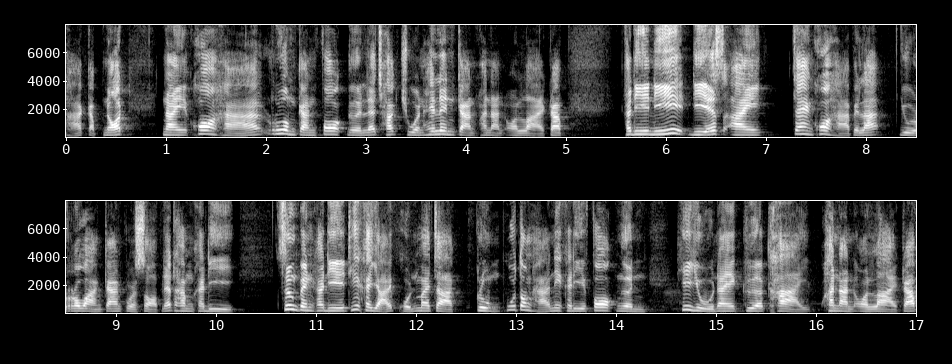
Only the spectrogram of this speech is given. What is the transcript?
หากับน็อตในข้อหาร่วมกันฟอกเงิน และชักชวนให้เล่นการพนันออนไลน์ครับ คดีนี้ DSI แจ้งข้อหาไปแล้วอยู่ระหว่างการตรวจสอบและทำคดี ซึ่งเป็นคดีที่ขยายผลมาจากกลุ่มผู้ต้องหาในคดีฟอกเงิน ที่อยู่ในเครือข่ายพนันออนไลน์ครับ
